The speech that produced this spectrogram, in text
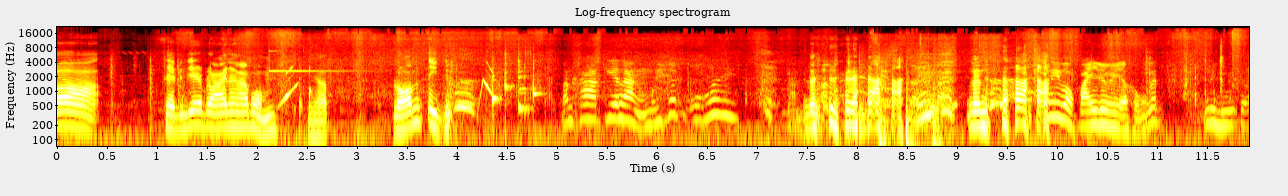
ก็เสร็จเป็นที่เรียบร้อยนะครับผมนี่ครับล้อมนติด มันคาเกียร์หลังมึงก็โอ้ยนั่นนั่นพี่บอกไปเลยอะผมก็ไม่รู้ตัว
